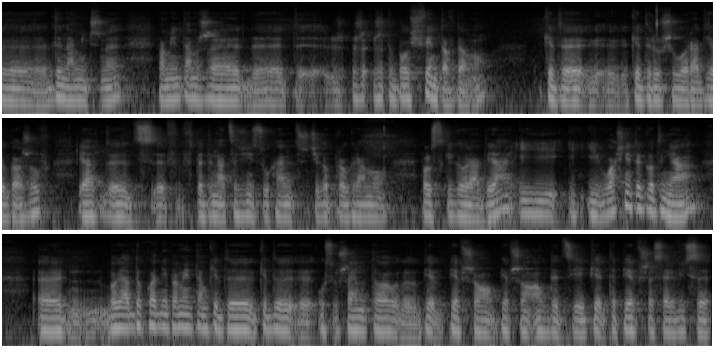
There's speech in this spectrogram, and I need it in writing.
e, dynamiczny. Pamiętam, że, e, że, że to było święto w domu, kiedy, kiedy ruszyło Radio Gorzów. Ja c- wtedy na co dzień słuchałem trzeciego programu Polskiego Radia i, i, i właśnie tego dnia, e, bo ja dokładnie pamiętam, kiedy, kiedy usłyszałem to pie, pierwszą, pierwszą audycję, i te pierwsze serwisy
